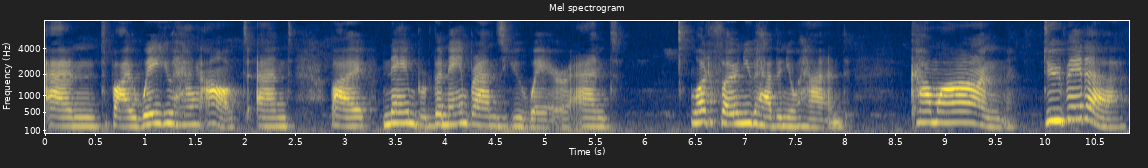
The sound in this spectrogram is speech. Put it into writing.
and by where you hang out, and by name the name brands you wear, and what phone you have in your hand. Come on, do better.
